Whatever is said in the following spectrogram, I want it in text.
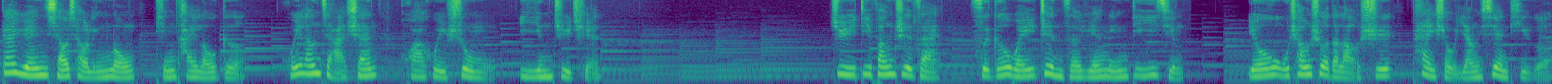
该园小巧玲珑，亭台楼阁，回廊假山，花卉树木一应俱全。据地方志载，此阁为震泽园林第一景。由吴昌硕的老师太守杨宪题额。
